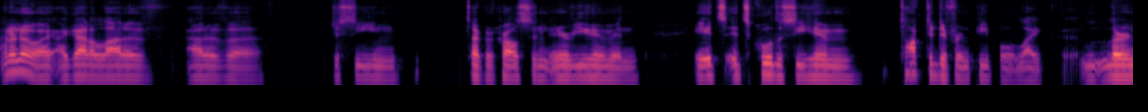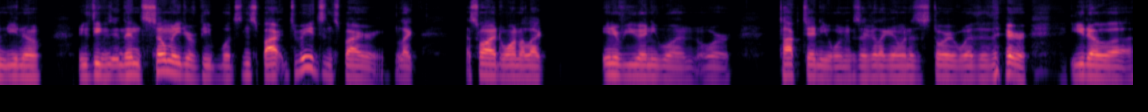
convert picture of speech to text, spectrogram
I don't know. I, I got a lot of out of uh just seeing Tucker Carlson interview him, and it's it's cool to see him talk to different people, like uh, learn you know new things, and then so many different people. It's inspired to me. It's inspiring. Like that's why I'd want to like interview anyone or talk to anyone because I feel like everyone has a story, whether they're you know uh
